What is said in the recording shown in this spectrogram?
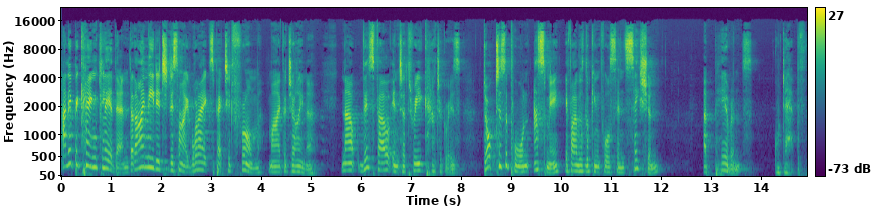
And it became clear then that I needed to decide what I expected from my vagina. Now, this fell into three categories. Dr. Suporn asked me if I was looking for sensation, appearance, or depth.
